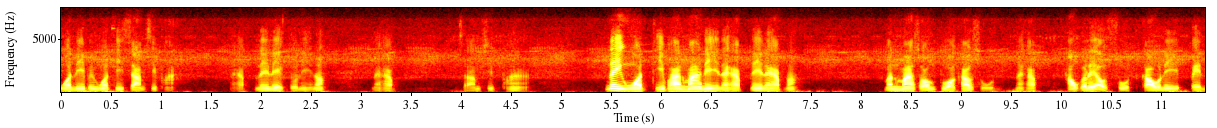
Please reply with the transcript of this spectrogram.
งวดนี้เป็นงวดที่สามสิบห้านะครับในเลขตัวนี้เนาะนะครับสามสิบห้าในงวดที่ผ่านมานี่นะครับนี่นะครับเนาะมันมาสองตัวเก้าศูนย์นะครับเข้าก็เลยเอาสูตรเก้านี่เป็น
